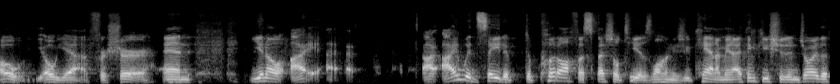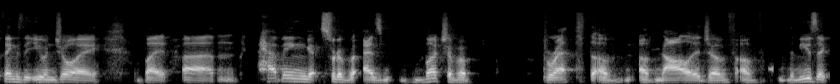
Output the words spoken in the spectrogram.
Oh, oh yeah, for sure. And you know, I, I, I would say to to put off a specialty as long as you can. I mean, I think you should enjoy the things that you enjoy, but um, having sort of as much of a breadth of, of knowledge of, of the music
